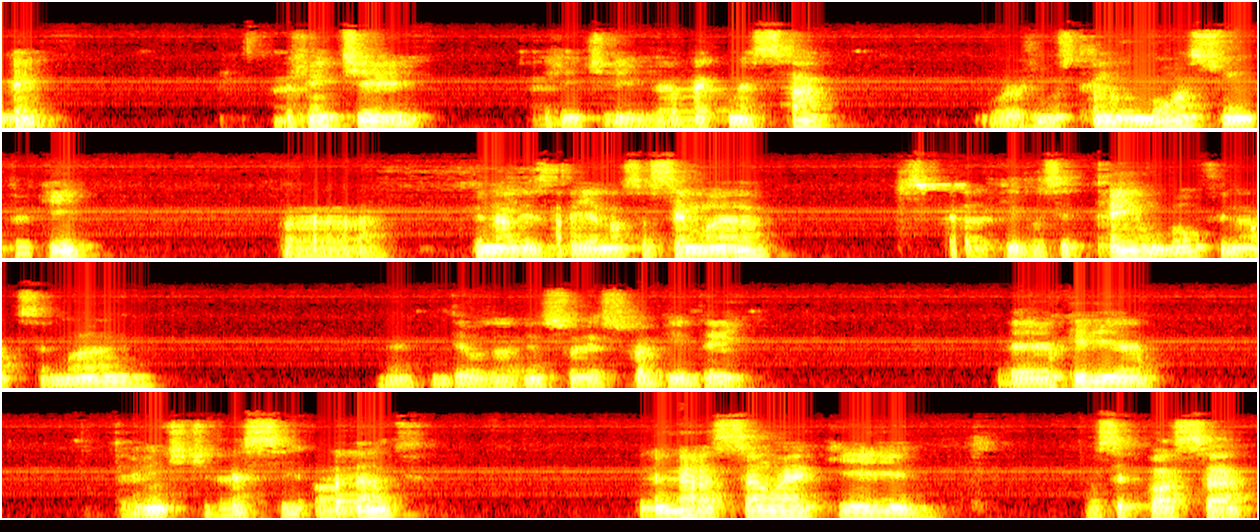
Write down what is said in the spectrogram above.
Bem, a gente, a gente já vai começar. Hoje nós temos um bom assunto aqui para finalizar a nossa semana. Espero que você tenha um bom final de semana. Né? Que Deus abençoe a sua vida aí. É, eu queria que a gente estivesse orando. A minha oração é que você possa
